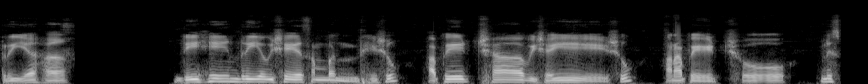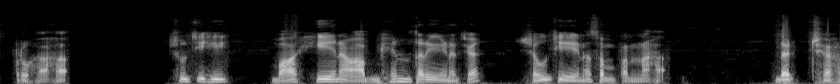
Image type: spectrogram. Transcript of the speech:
प्रियः देहेन्द्रियविषयसम्बन्धिषु अपेक्षाविषयेषु अनपेक्षो निःस्पृहः शुचिः बाह्येन आभ्यन्तरेण च शौचेन सम्पन्नः दक्षः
